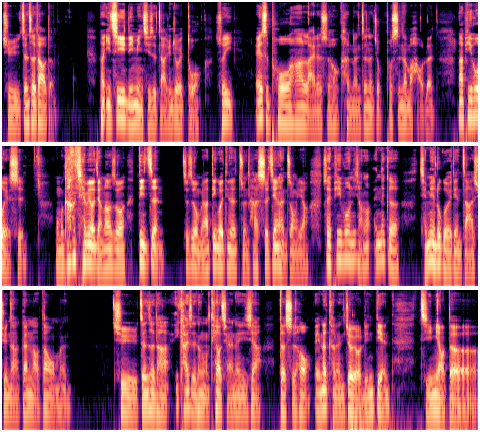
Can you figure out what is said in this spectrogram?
去侦测到的。那仪器一灵敏，其实杂讯就会多，所以 S 波它来的时候，可能真的就不是那么好认。那 P 波也是，我们刚刚 前面有讲到说，地震就是我们要定位定的准，它时间很重要。所以 P 波，你想说，哎，那个前面如果有点杂讯啊，干扰到我们去侦测它，一开始那种跳起来那一下的时候，哎，那可能就有零点。几秒的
